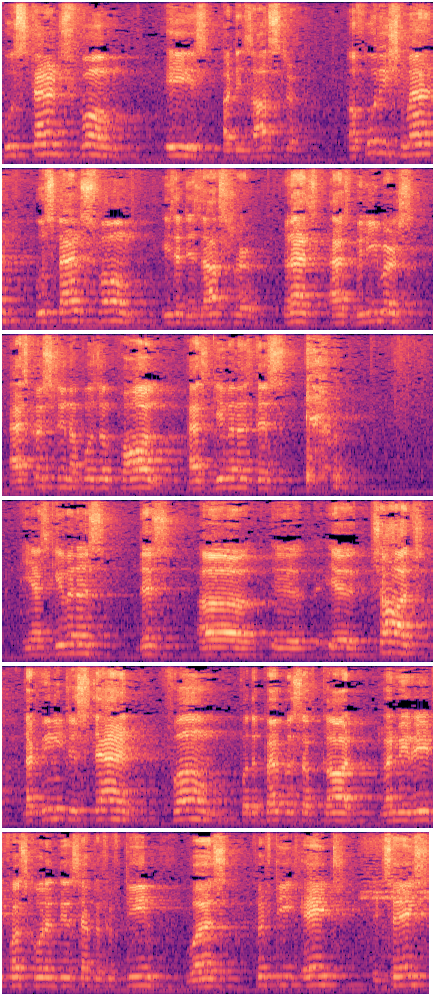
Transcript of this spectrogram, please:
who stands firm is a disaster. A foolish man who stands firm is a disaster. And as, as believers, as Christian Apostle Paul has given us this, he has given us this uh, uh, uh, charge that we need to stand firm for the purpose of God. When we read 1 Corinthians chapter 15, verse 58, it says,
